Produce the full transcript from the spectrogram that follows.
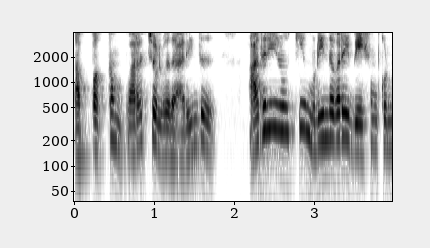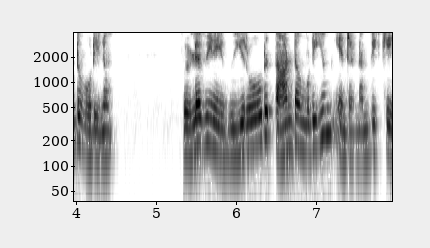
அப்பக்கம் வரச் சொல்வது அறிந்து அதனை நோக்கி முடிந்தவரை வேகம் கொண்டு ஓடினோம். பிளவினை உயிரோடு தாண்ட முடியும் என்ற நம்பிக்கை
